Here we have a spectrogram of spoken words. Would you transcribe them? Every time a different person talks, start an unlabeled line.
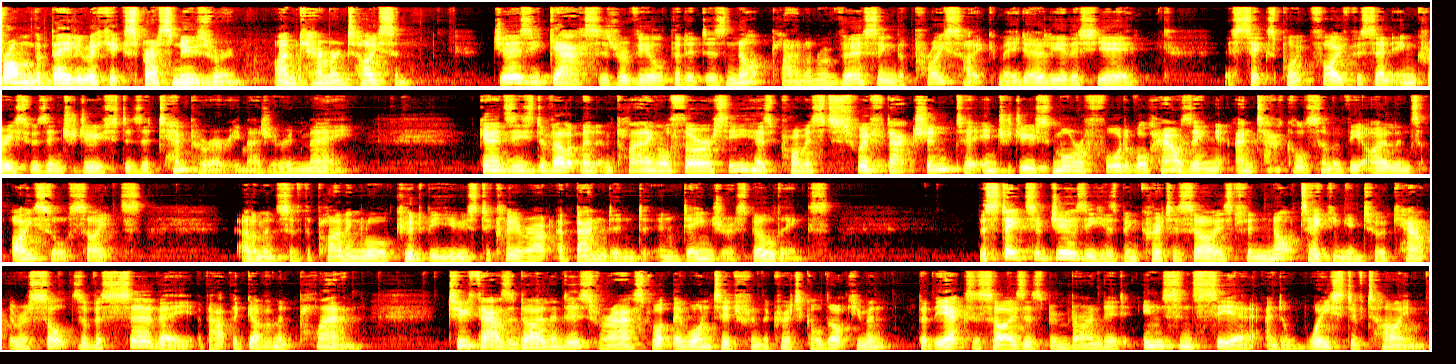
From the Bailiwick Express newsroom, I'm Cameron Tyson. Jersey Gas has revealed that it does not plan on reversing the price hike made earlier this year. A 6.5% increase was introduced as a temporary measure in May. Guernsey's Development and Planning Authority has promised swift action to introduce more affordable housing and tackle some of the island's eyesore sites. Elements of the planning law could be used to clear out abandoned and dangerous buildings. The States of Jersey has been criticised for not taking into account the results of a survey about the government plan. 2,000 islanders were asked what they wanted from the critical document, but the exercise has been branded insincere and a waste of time.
